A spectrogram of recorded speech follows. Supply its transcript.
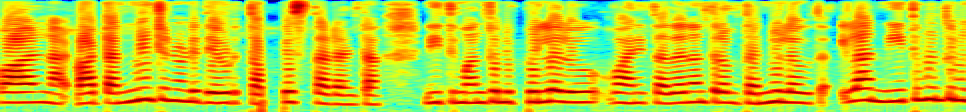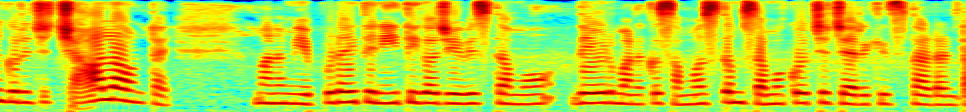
వాళ్ళ వాటన్నింటి నుండి దేవుడు తప్పిస్తాడంట. నీతిమంతుని పిల్లలు వాని తదనంతరం ధన్యులవుతారు. ఇలా నీతిమంతుని గురించి చాలా ఉంటాయి. మనం ఎప్పుడైతే నీతిగా జీవిస్తామో దేవుడు మనకు సమస్తం సమకూర్చి జరిగిస్తాడంట.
